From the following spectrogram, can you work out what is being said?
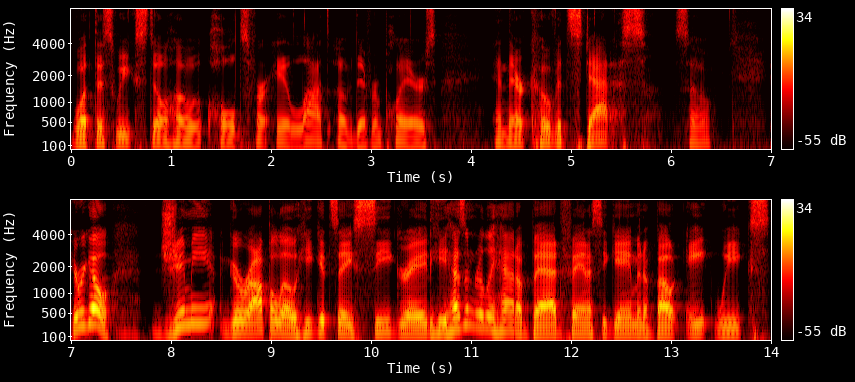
what this week still ho- holds for a lot of different players and their COVID status. So here we go. Jimmy Garoppolo, he gets a C grade. He hasn't really had a bad fantasy game in about eight weeks.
